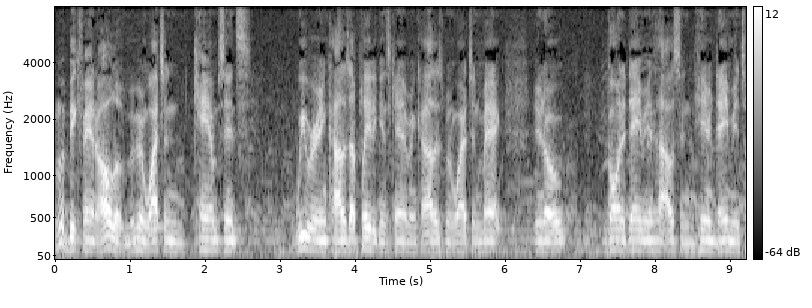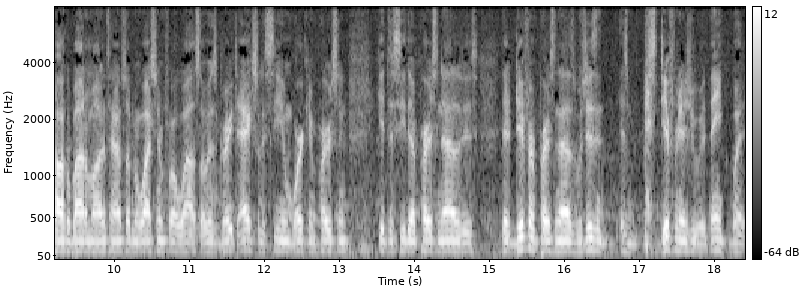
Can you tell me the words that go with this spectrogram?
I'm a big fan of all of them. I've been watching Cam since we were in college. I played against Cam in college. Been watching Mac, you know, going to Damien's house and hearing Damien talk about him all the time. So I've been watching him for a while. So it's great to actually see him work in person, get to see their personalities, their different personalities, which isn't as, as different as you would think, but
